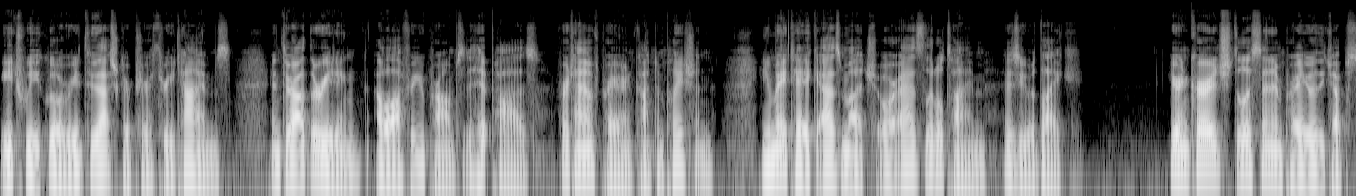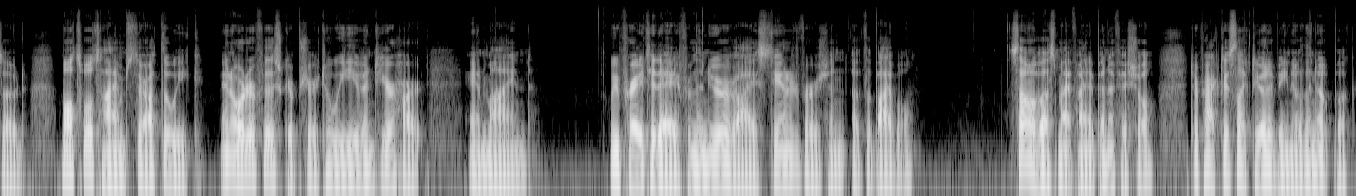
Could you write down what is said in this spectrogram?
Each week we will read through that scripture three times, and throughout the reading I will offer you prompts to hit pause for a time of prayer and contemplation. You may take as much or as little time as you would like. You're encouraged to listen and pray with each episode multiple times throughout the week in order for the scripture to weave into your heart and mind. We pray today from the New Revised Standard Version of the Bible. Some of us might find it beneficial to practice Lectio Divina with a notebook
